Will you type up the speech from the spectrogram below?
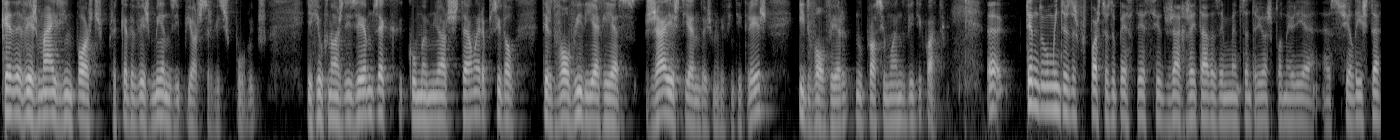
cada vez mais impostos para cada vez menos e piores serviços públicos. E aquilo que nós dizemos é que, com uma melhor gestão, era possível ter devolvido IRS já este ano 2023 e devolver no próximo ano de 24. Uh, tendo muitas das propostas do PSD sido já rejeitadas em momentos anteriores pela maioria eh, socialista,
